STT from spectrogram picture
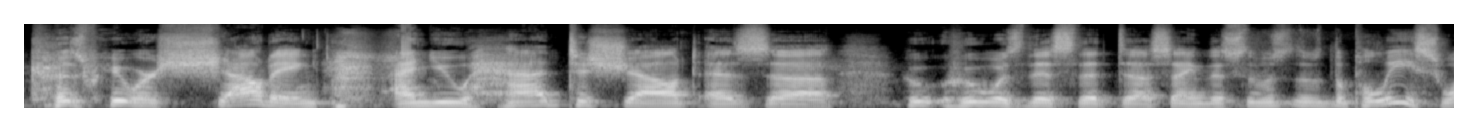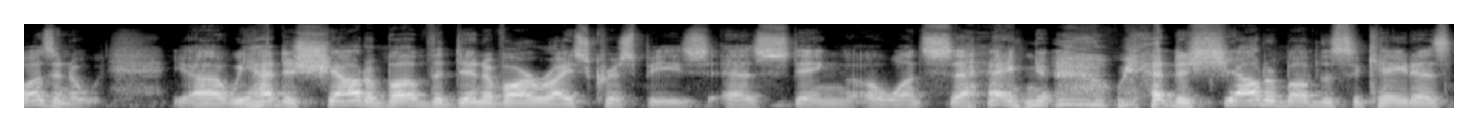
because we were shouting. And you had to shout as uh, who was this that uh, sang this? It was the police, wasn't it? Uh, we had to shout above the din of our Rice Krispies, as Sting uh, once sang. we had to shout above the cicadas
